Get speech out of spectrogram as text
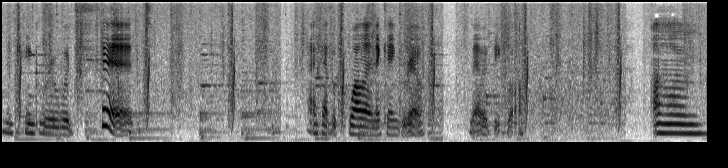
The kangaroo would fit. I'd have a koala and a kangaroo. That would be cool. Um.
